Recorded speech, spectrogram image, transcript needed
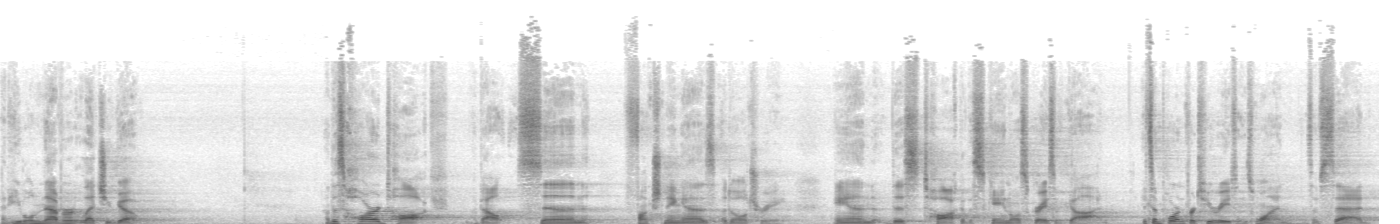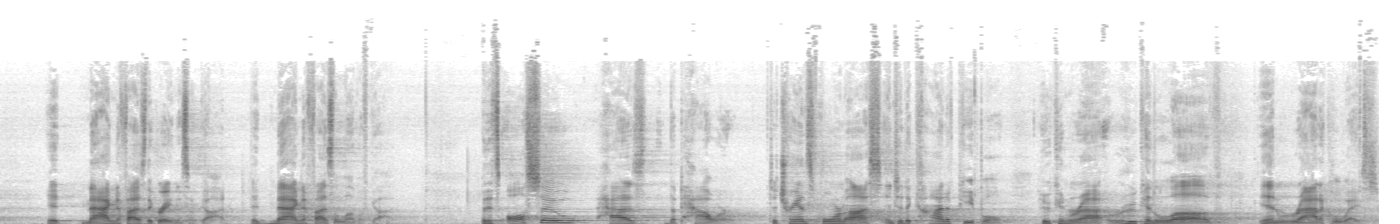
and He will never let you go. Now, this hard talk about sin functioning as adultery and this talk of the scandalous grace of God, it's important for two reasons. One, as I've said, it magnifies the greatness of God, it magnifies the love of God. But it also has the power to transform us into the kind of people who can, ra- who can love in radical ways.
